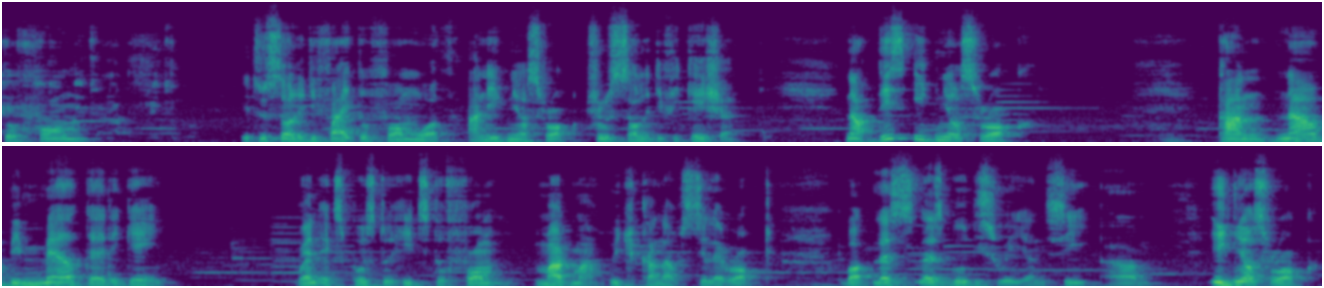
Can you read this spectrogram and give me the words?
to form it will solidify to form what? An igneous rock through solidification. Now this igneous rock can now be melted again when exposed to heat to form magma which can now still erupt. But let's let's go this way and see. Um, igneous rock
